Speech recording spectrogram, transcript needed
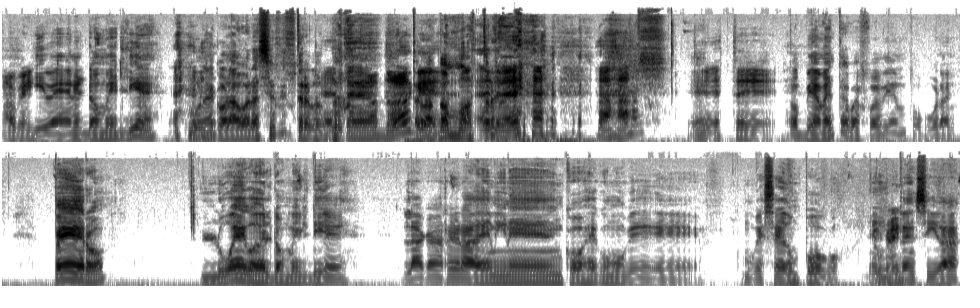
Y ves en el 2010 una colaboración entre los dos. Entre los dos, entre los dos monstruos. Ajá. Eh, este... Obviamente, pues fue bien popular. Pero, luego del 2010, la carrera de Eminem coge como que. como que cede un poco en intensidad.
